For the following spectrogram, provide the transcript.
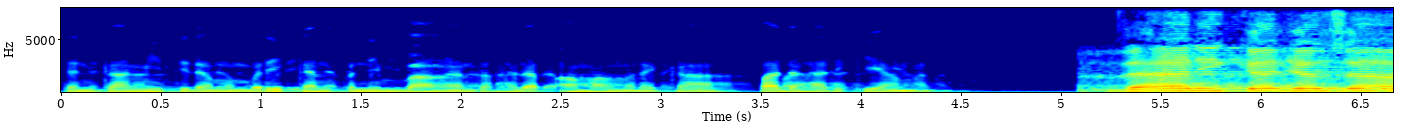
dan kami tidak memberikan penimbangan terhadap amal mereka pada hari kiamat. ذلك جزاؤهم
